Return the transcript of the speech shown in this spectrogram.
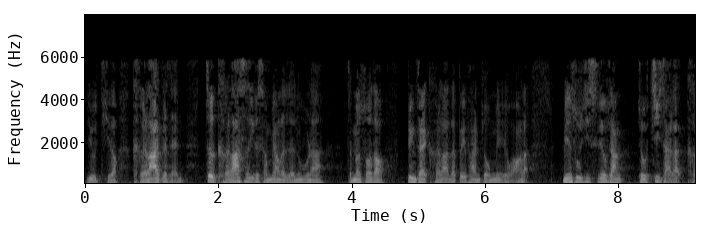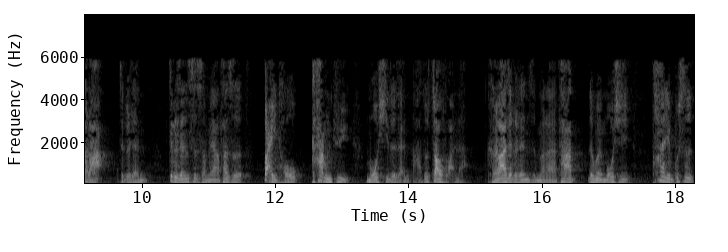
又提到可拉这个人，这可拉是一个什么样的人物呢？怎么说到？”并在可拉的背叛中灭亡了。民数记十六章就记载了可拉这个人，这个人是什么样？他是带头抗拒摩西的人啊，都造反了。可拉这个人怎么呢？他认为摩西他也不是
